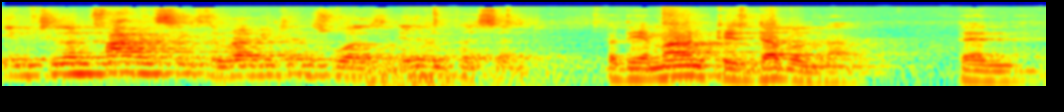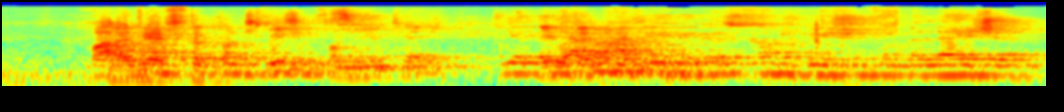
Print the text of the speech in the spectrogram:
in 2005 and 6 the remittance was 11%. But the amount is double now than But five it years the ago. contribution from the UK. Yeah, but that the- might be because contribution from Malaysia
